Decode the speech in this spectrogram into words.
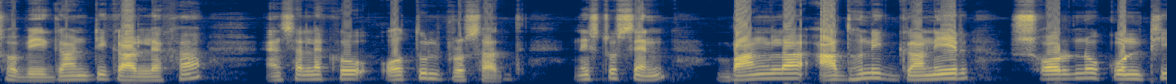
সবে গানটি কার লেখা? অ্যান্সার লেখো, অতুল প্রসাদ। নেক্সট কোশ্চেন বাংলা আধুনিক গানের স্বর্ণকণ্ঠী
